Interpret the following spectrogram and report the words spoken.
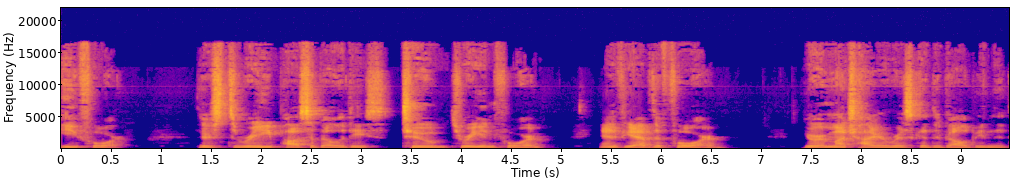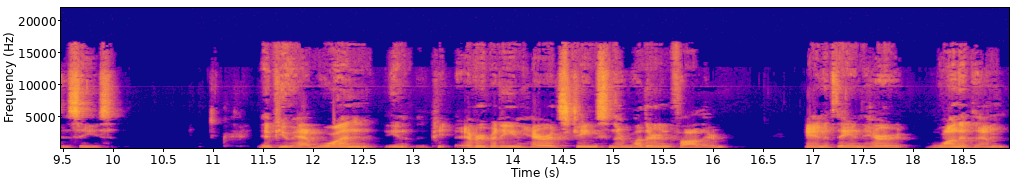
E4. There's three possibilities two, three, and four. And if you have the four, you're at much higher risk of developing the disease. If you have one, everybody inherits genes from their mother and father. And if they inherit one of them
